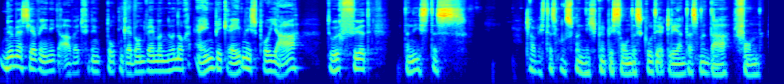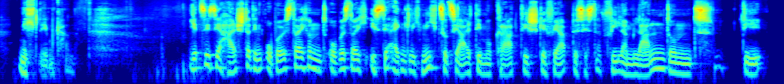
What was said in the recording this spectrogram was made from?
nur mehr sehr wenig Arbeit für den Totengräber. Und wenn man nur noch ein Begräbnis pro Jahr durchführt, dann ist das, glaube ich, das muss man nicht mehr besonders gut erklären, dass man davon nicht leben kann. Jetzt ist ja Hallstatt in Oberösterreich und Oberösterreich ist ja eigentlich nicht sozialdemokratisch gefärbt. Es ist viel am Land und die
